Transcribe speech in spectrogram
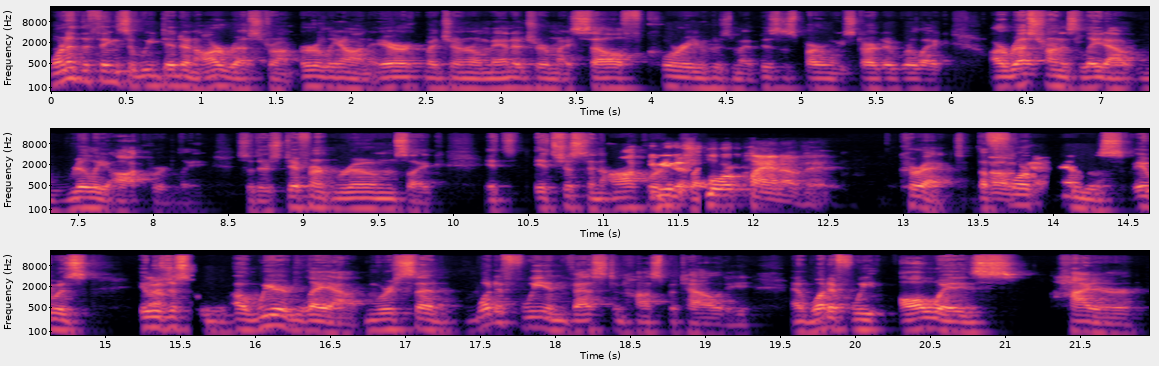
One of the things that we did in our restaurant early on, Eric, my general manager, myself, Corey, who's my business partner, when we started, we're like, our restaurant is laid out really awkwardly. So there's different rooms, like it's it's just an awkward. Give me the floor plan of it. Correct. The floor plan was it was it was just a weird layout. And we said, what if we invest in hospitality? And what if we always hire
